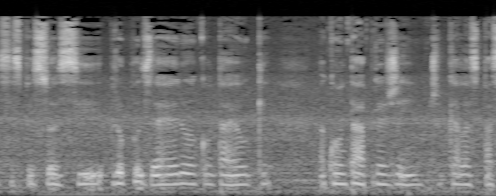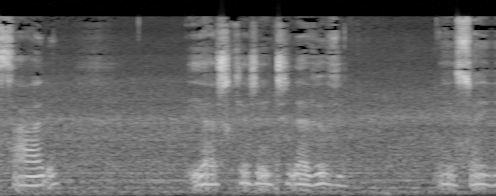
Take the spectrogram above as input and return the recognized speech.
Essas pessoas se propuseram a contar o que, a contar pra gente o que elas passaram. E acho que a gente deve ouvir. É isso aí.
